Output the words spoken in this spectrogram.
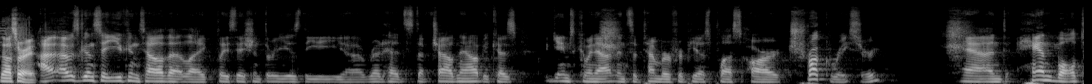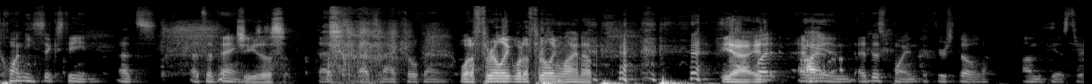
No, that's all right. I, I was gonna say you can tell that like PlayStation 3 is the uh, redhead stepchild now because the games coming out in September for PS Plus are Truck Racer and Handball 2016. That's that's a thing. Jesus, That's that's an actual thing. what a thrilling, what a thrilling lineup. yeah, it, but I I- mean, at this point, if you're still on the PS3,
